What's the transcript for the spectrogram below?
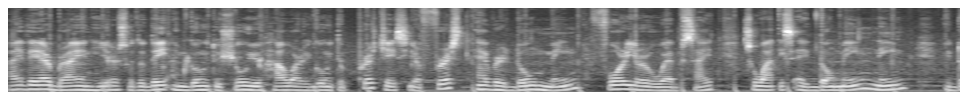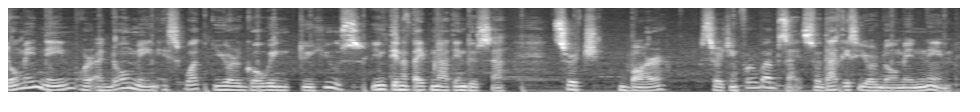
Hi there, Brian here. So today I'm going to show you how are you going to purchase your first ever domain for your website. So what is a domain name? A domain name or a domain is what you're going to use. Yung tinatype natin doon sa search bar searching for websites. So that is your domain name.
